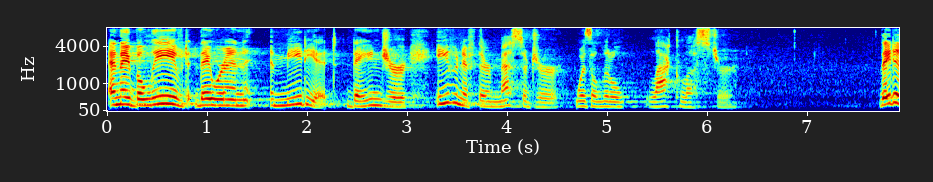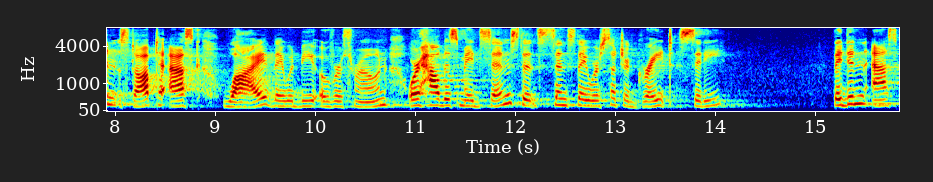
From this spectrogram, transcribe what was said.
And they believed they were in immediate danger, even if their messenger was a little lackluster. They didn't stop to ask why they would be overthrown or how this made sense since they were such a great city. They didn't ask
